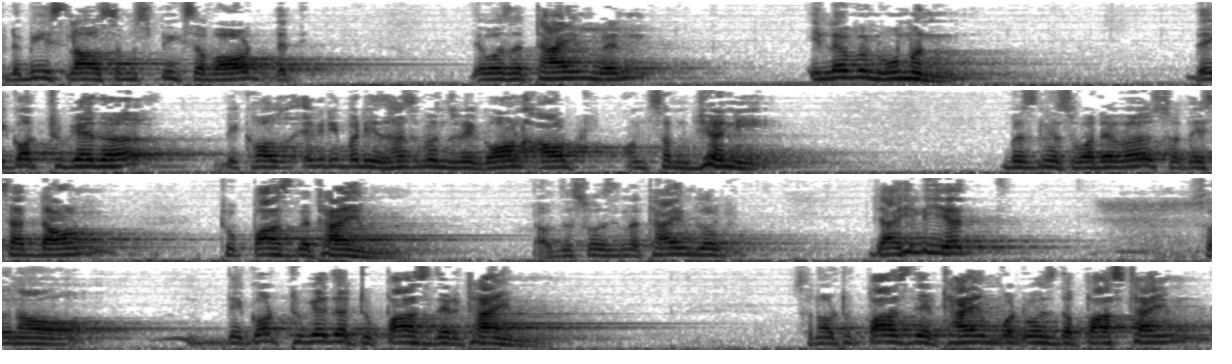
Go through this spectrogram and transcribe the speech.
Nabi Sallallahu speaks about that there was a time when 11 women, they got together because everybody's husbands were gone out on some journey, business, whatever, so they sat down to pass the time. Now this was in the times of Jahiliyat. So now they got together to pass their time. So now to pass their time, what was the pastime?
